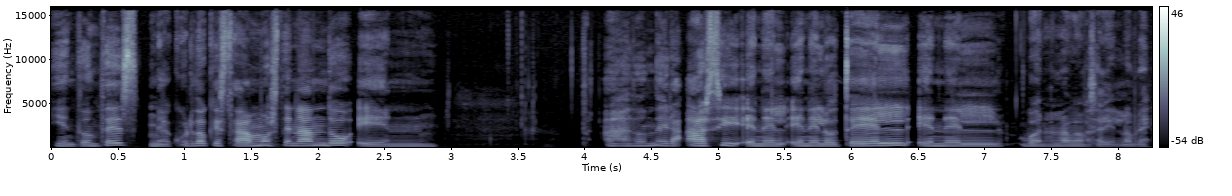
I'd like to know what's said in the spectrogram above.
Y entonces me acuerdo que estábamos cenando en, Ah, ¿dónde era? Ah, sí, en el, en el hotel, en el... Bueno, no me va a salir el nombre.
